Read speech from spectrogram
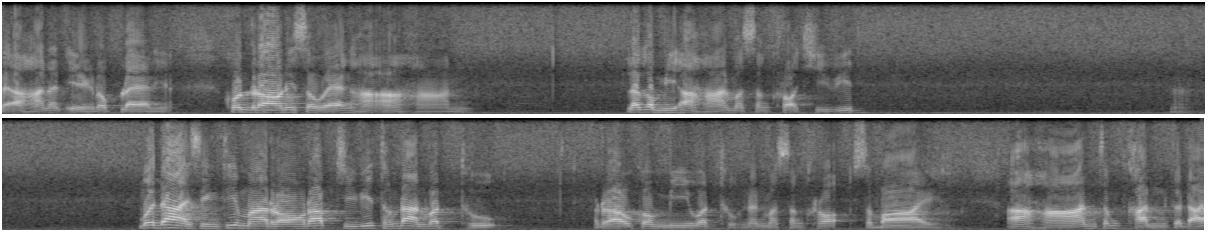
ได้อาหารอันเอกเราแปลเนี่ย คนเรานี่แสวงหาอาหาร แล้วก็มีอาหารมาสังเคราะห์ชีวิต เมื่อได้สิ่งที่มารองรับชีวิตทางด้านวัตถุ เราก็มีวัตถุนั้นมาสังเคราะห์สบาย อาหารสำคัญก็ได้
